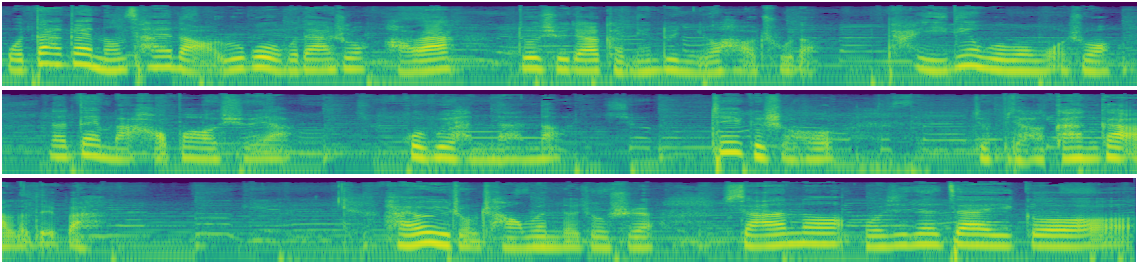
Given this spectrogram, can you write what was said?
我大概能猜到，如果我回答说好啊，多学点肯定对你有好处的，他一定会问我说，那代码好不好学呀？会不会很难呢？这个时候就比较尴尬了，对吧？还有一种常问的就是，小安呢？我现在在一个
